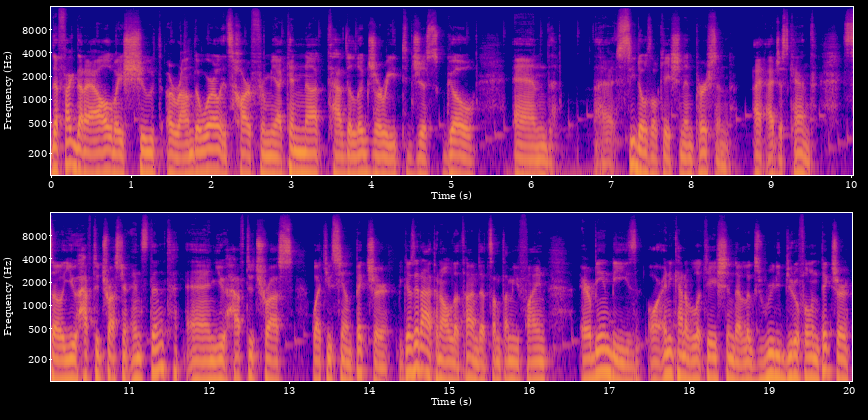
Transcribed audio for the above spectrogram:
The fact that I always shoot around the world, it's hard for me. I cannot have the luxury to just go and uh, see those locations in person. I, I, just can't. So you have to trust your instinct and you have to trust what you see on picture because it happens all the time that sometimes you find Airbnbs or any kind of location that looks really beautiful in picture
